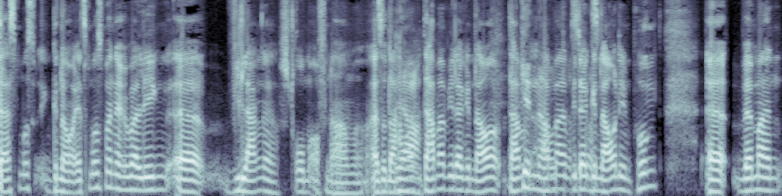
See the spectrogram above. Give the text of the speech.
Das muss, genau, jetzt muss man ja überlegen, äh, wie lange Stromaufnahme. Also da, Ja. haben, wir, da haben wir wieder genau, da haben, Genau, haben wir wieder genau den Punkt. Äh, wenn man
